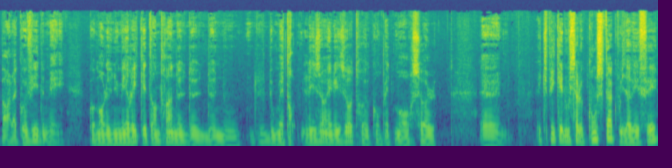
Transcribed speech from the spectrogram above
par la Covid, mais comment le numérique est en train de, de, nous, de, nous, mettre les uns et les autres complètement hors sol. Expliquez-nous ça, le constat que vous avez fait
